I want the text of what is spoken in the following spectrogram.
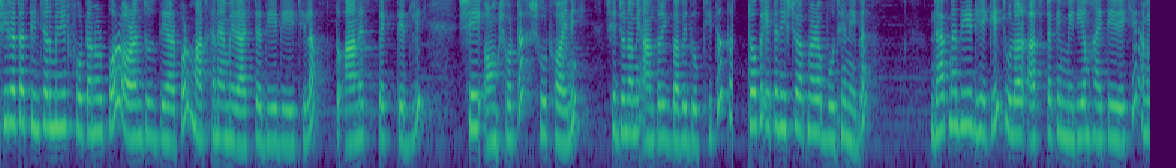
শিরাটা তিন চার মিনিট ফোটানোর পর অরেঞ্জ জুস দেওয়ার পর মাঝখানে আমি রাইসটা দিয়ে দিয়েছিলাম। তো আনএক্সপেক্টেডলি সেই অংশটা শ্যুট হয়নি। সেজন্য আমি আন্তরিকভাবে দুঃখিত। তবে এটা নিশ্চয়ই আপনারা বুঝে নেবেন। ঢাকনা দিয়ে ঢেকে চুলার আঁচটাকে মিডিয়াম হাইতে রেখে আমি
